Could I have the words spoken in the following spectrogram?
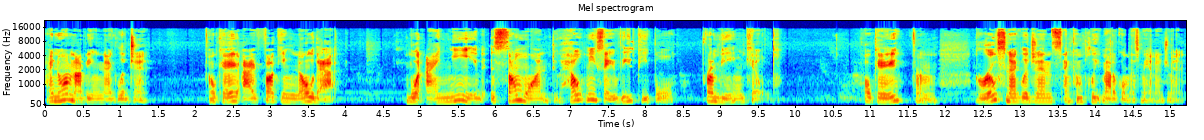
I know I'm not being negligent. Okay? I fucking know that. What I need is someone to help me save these people from being killed. Okay? From gross negligence and complete medical mismanagement.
